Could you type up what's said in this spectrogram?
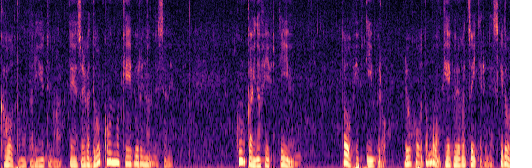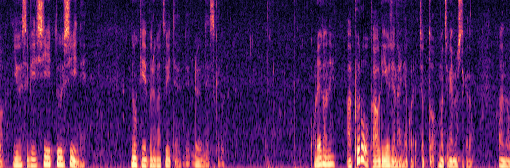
買おうと思った理由っていうのがあって、それが同梱のケーブルなんですよね。今回の15と15 Pro、両方ともケーブルがついてるんですけど、USB-C to-C ね、のケーブルがついてるんですけど、これがね、あ、プロを買う理由じゃないね、これ。ちょっと間違えましたけど、あの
